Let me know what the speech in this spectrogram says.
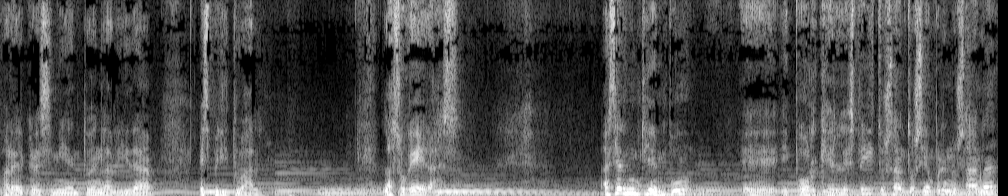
para el crecimiento en la vida espiritual. Las hogueras. Hace algún tiempo, eh, y porque el Espíritu Santo siempre nos sana,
